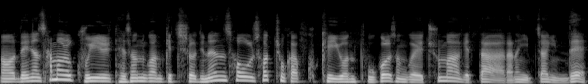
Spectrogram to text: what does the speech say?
어, 내년 3월 9일 대선과 함께 치러지는 서울 서초갑 국회의원 보궐선거에 출마하겠다라는 입장인데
